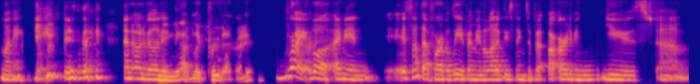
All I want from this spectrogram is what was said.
money basically and ownability I mean, yeah like prove it right? Right. Well i mean it's not that far of a leap. I mean a lot of these things have already been used um,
